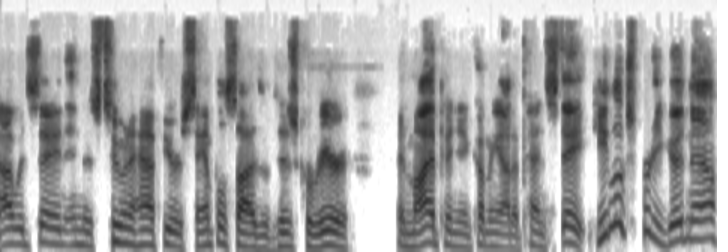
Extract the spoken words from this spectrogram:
I would say in this two and a half year sample size of his career, in my opinion, coming out of Penn State, he looks pretty good now.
